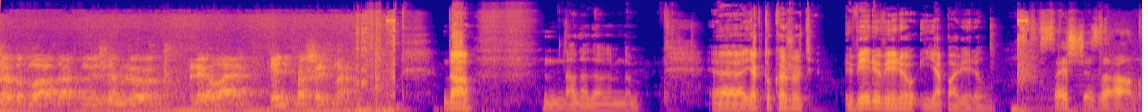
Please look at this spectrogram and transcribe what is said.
На эту благодатную землю легла тень фашизма. Да. Да, да, да, да, да. Е, як то кажуть, вірю, вірю, я повірив. все ще зарано.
